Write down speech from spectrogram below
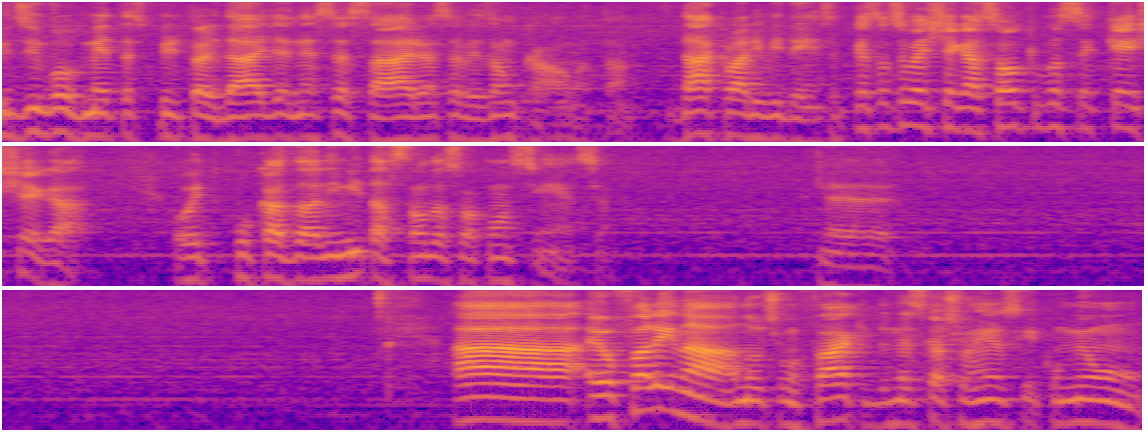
E o desenvolvimento da espiritualidade é necessário essa visão calma, tá? Da clarividência. Porque senão você vai chegar só o que você quer chegar ou por causa da limitação da sua consciência. É... Ah, eu falei na, no último FAQ dos meus cachorrinhos que comiam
